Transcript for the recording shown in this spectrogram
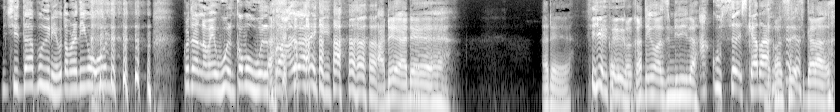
Ni cerita apa ni? Aku tak pernah tengok pun. kau tak nak main world. Kau pun world pula ke ni? Ada ada Ada ya kau, kau, kau tengok sendirilah Aku search sekarang. Konsep sekarang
